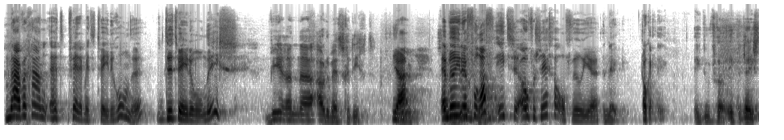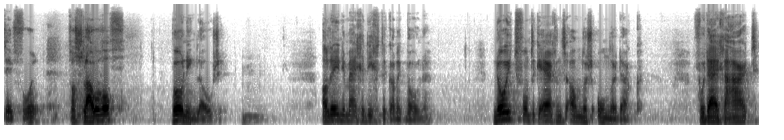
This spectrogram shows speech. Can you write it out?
Maar we gaan het verder met de tweede ronde. De tweede ronde is. Weer een eh ouderwets gedicht. Ja? En wil je er vooraf iets over zeggen? Of wil je. Nee. Oké. Ik, doe het, wel- ik lees het even voor. Van Slauerhof. Woninglozen. Alleen in mijn gedichten kan ik wonen. Nooit vond ik ergens anders onderdak. Voor de eigen haard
